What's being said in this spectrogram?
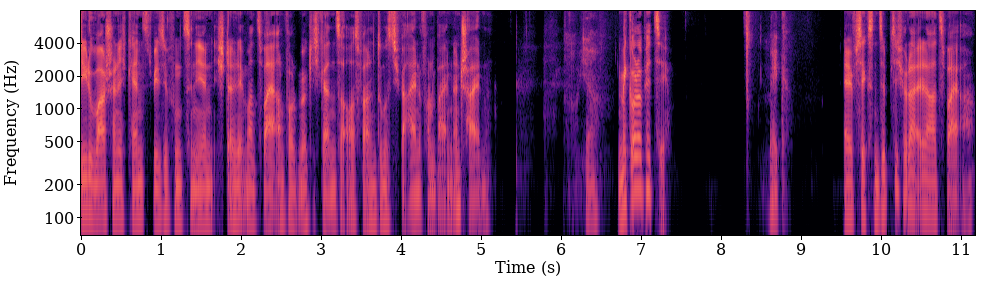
Die du wahrscheinlich kennst, wie sie funktionieren. Ich stelle dir immer zwei Antwortmöglichkeiten zur Auswahl und du musst dich für eine von beiden entscheiden. Oh, ja, Mac oder PC? Mac. 1176 oder LA2A?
